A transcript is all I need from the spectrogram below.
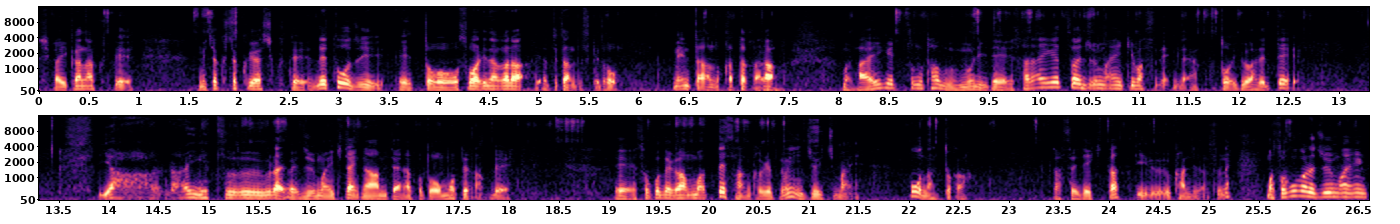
しか行かなくてめちゃくちゃ悔しくてで当時、えーと、教わりながらやってたんですけどメンターの方から、まあ、来月も多分無理で再来月は10万円いきますねみたいなことを言われていや来月ぐらいは10万円いきたいなみたいなことを思ってたんで、えー、そこで頑張って3ヶ月目に11万円をなんとか達成できたっていう感じなんですよね、まあ、そこから10万円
